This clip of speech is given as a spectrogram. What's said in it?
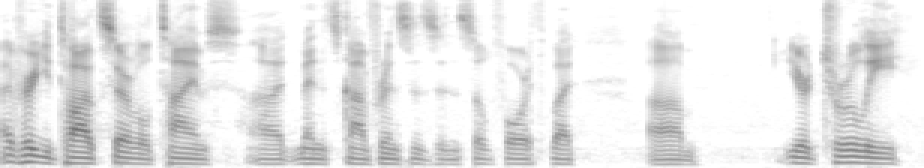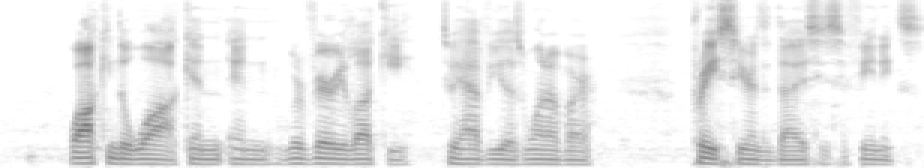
I've heard you talk several times uh, at men's conferences and so forth, but um, you're truly walking the walk, and, and we're very lucky to have you as one of our priests here in the Diocese of Phoenix.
